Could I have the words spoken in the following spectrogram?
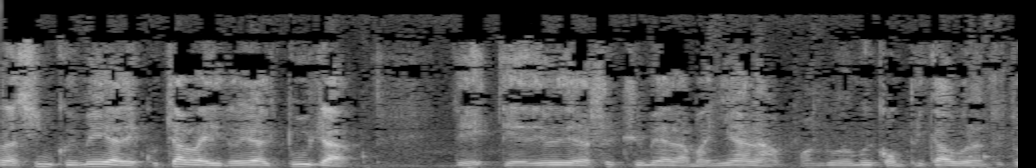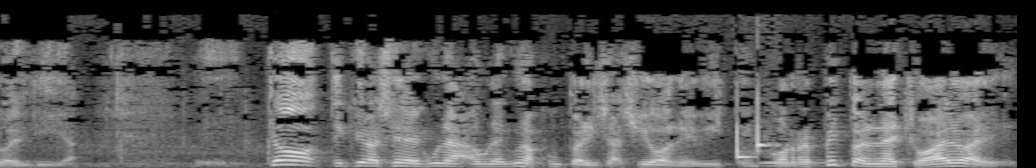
las 5 y media de escuchar la editorial tuya de, este, de hoy de las 8 y media de la mañana, cuando es muy complicado durante todo el día. Eh, yo te quiero hacer alguna, algunas puntualizaciones, ¿viste? Con respecto al Nacho Álvarez,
